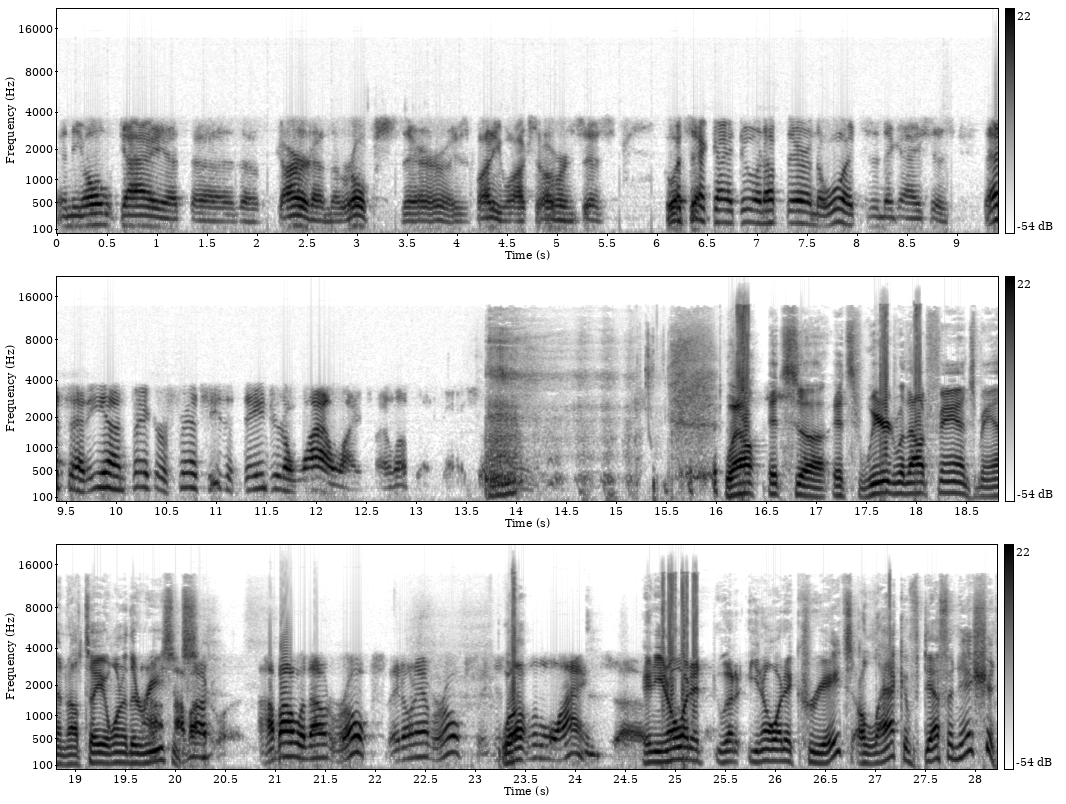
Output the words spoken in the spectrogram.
and the old guy at the the guard on the ropes there, his buddy walks over and says, "What's that guy doing up there in the woods?" And the guy says, "That's that Ian Baker Finch. He's a danger to wildlife." I love that guy. So, Well, it's uh, it's weird without fans, man. I'll tell you one of the reasons. how about how about without ropes? They don't have ropes. They just Well- have little lines. Uh, And you know what it what you know what it creates? A lack of definition.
